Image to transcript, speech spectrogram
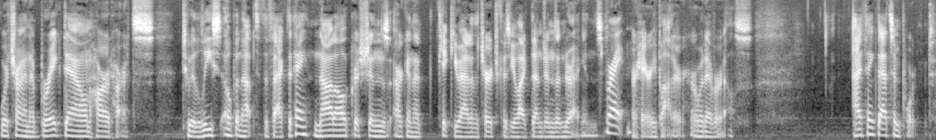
We're trying to break down hard hearts to at least open up to the fact that hey, not all Christians are going to kick you out of the church because you like Dungeons and Dragons, Right. or Harry Potter or whatever else. I think that's important.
